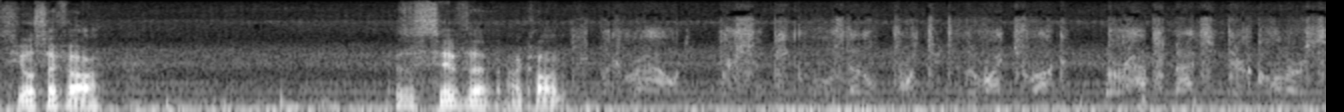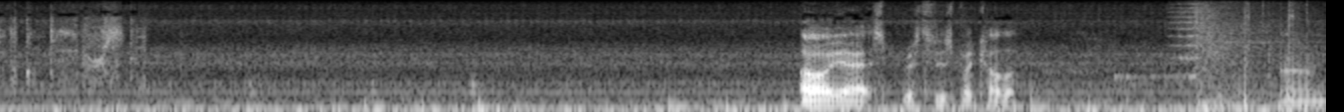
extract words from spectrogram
So you're so far. There's a sieve there. I can't. Oh yeah, it's listed just by color. Um.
